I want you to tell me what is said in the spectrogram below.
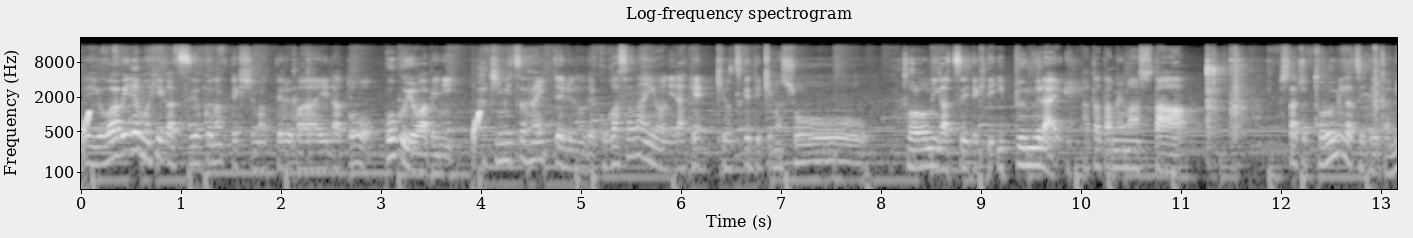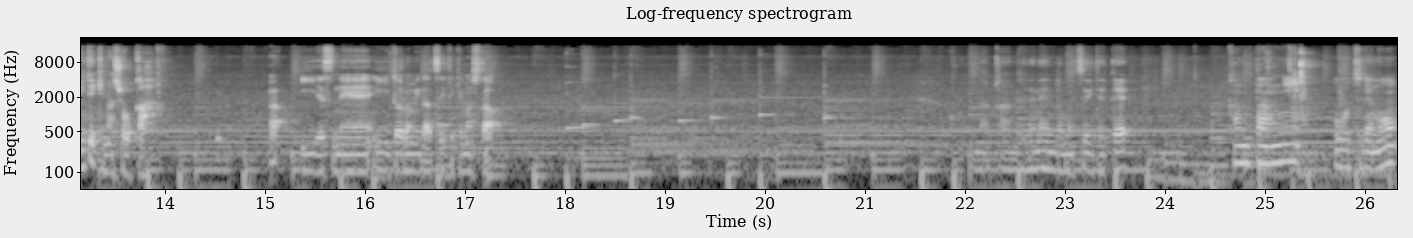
で弱火でも火が強くなってしまってる場合だとごく弱火に。蜂蜜入ってるので焦がさないようにだけ気をつけていきましょう。とろみがついてきて1分ぐらい温めました。そしたらちょっととろみがついてるか見ていきましょうか。あいいですね。いいとろみがついてきました。こんな感じで粘土もついてて簡単にお家でも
